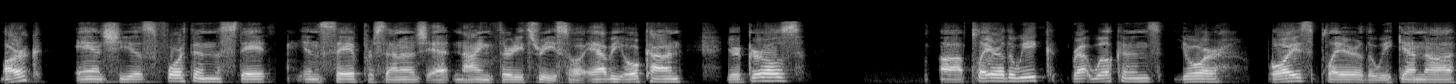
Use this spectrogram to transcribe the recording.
mark, and she is fourth in the state in save percentage at 933. So Abby Okon, your girls uh, player of the week, Brett Wilkins, your boys player of the weekend. Uh,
